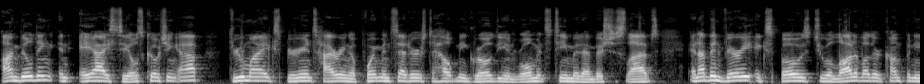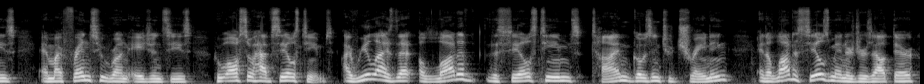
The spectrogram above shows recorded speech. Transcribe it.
I'm building an AI sales coaching app through my experience hiring appointment setters to help me grow the enrollments team at Ambitious Labs, and I've been very exposed to a lot of other companies and my friends who run agencies who also have sales teams. I realized that a lot of the sales team's time goes into training, and a lot of sales managers out there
